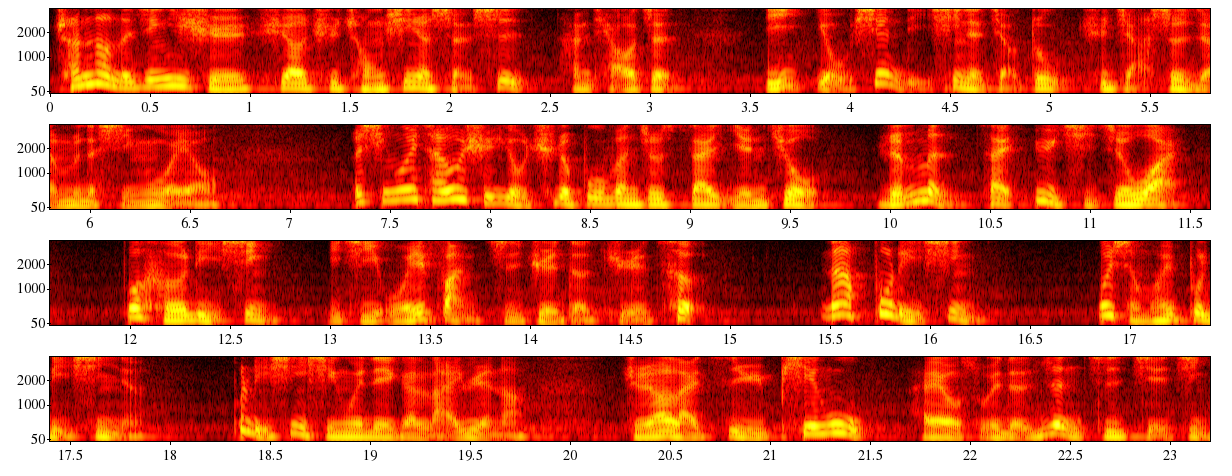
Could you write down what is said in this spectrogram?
传统的经济学需要去重新的审视和调整，以有限理性的角度去假设人们的行为哦。而行为财务学有趣的部分就是在研究人们在预期之外不合理性以及违反直觉的决策。那不理性为什么会不理性呢？不理性行为的一个来源啊，主要来自于偏误，还有所谓的认知捷径。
